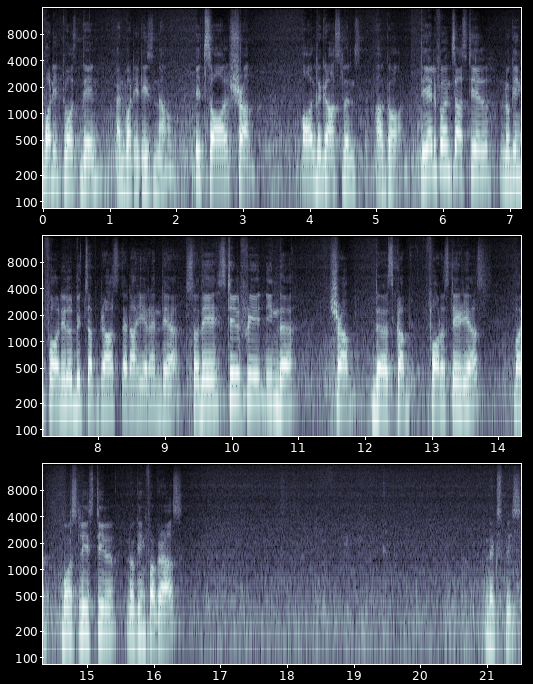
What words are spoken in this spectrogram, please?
what it was then and what it is now. It's all shrub. All the grasslands are gone. The elephants are still looking for little bits of grass that are here and there. So they still feed in the shrub, the scrub forest areas but mostly still looking for grass. Next, please.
